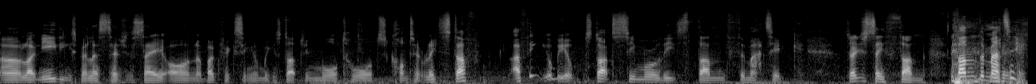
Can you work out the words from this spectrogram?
uh, like needing to spend less attention to say on bug fixing, and we can start doing more towards content-related stuff. I think you'll be able to start to see more of these fun thematic. Did I just say fun? Fun thematic,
